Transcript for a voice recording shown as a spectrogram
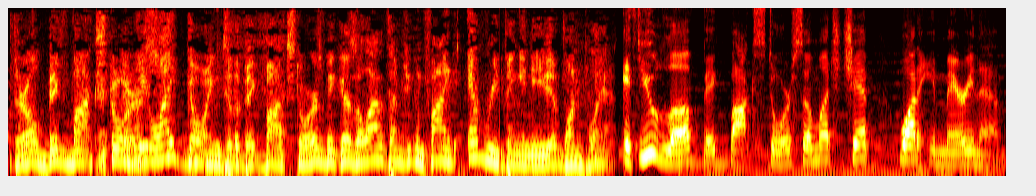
They're all big box stores. And we like going to the big box stores because a lot of times you can find everything you need at one place. If you love big box stores so much, Chip, why don't you marry them?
